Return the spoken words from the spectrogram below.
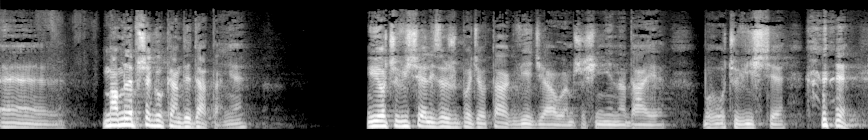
E, mam lepszego kandydata, nie? I oczywiście Elizeusz powiedział: Tak, wiedziałem, że się nie nadaje, bo oczywiście.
